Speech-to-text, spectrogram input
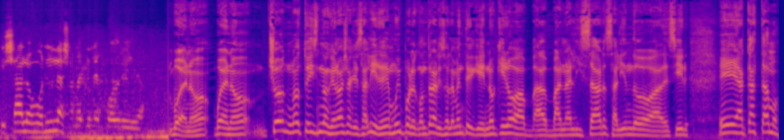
Y ya los gorilas ya me tienen podrida. Bueno, bueno, yo no estoy diciendo que no haya que salir, ¿eh? muy por el contrario, solamente que no quiero banalizar saliendo a decir, eh, acá estamos.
